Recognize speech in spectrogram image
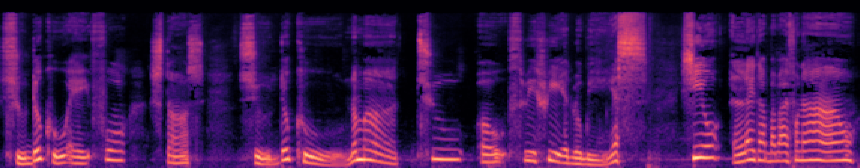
Sudoku, a 4 stars Sudoku number 2033 it will be. Yes. See you later. Bye bye for now.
